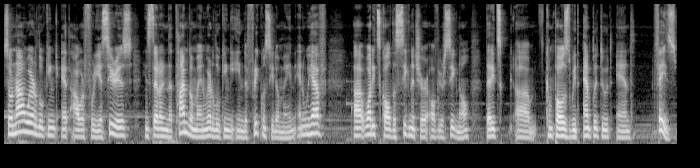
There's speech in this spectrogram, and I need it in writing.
So now we're looking at our Fourier series. Instead of in the time domain, we're looking in the frequency domain, and we have uh, what it's called the signature of your signal, that it's um, composed with amplitude and phase.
